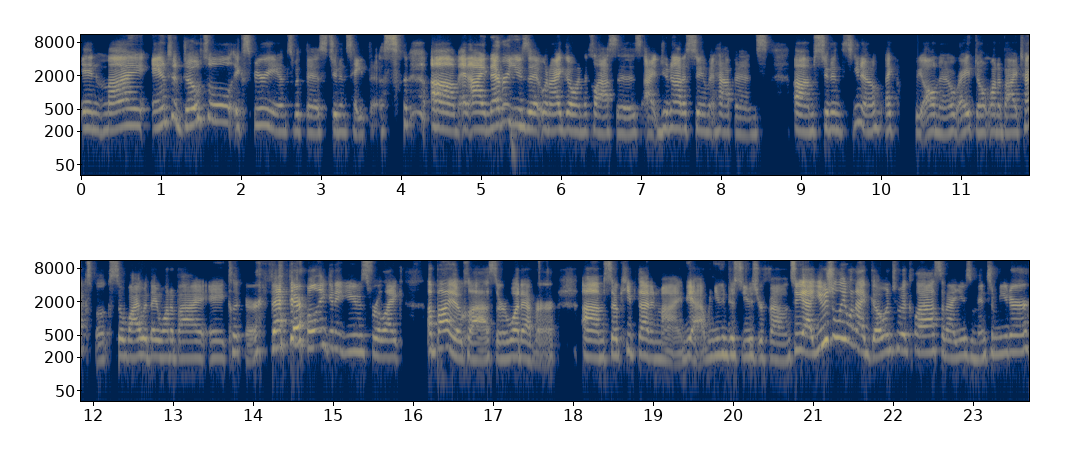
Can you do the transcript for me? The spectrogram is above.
in my anecdotal experience with this, students hate this. Um, and I never use it when I go into classes. I do not assume it happens. Um, students, you know, like we all know, right, don't want to buy textbooks. So why would they want to buy a clicker that they're only going to use for like a bio class or whatever? Um, so keep that in mind. Yeah, when you can just use your phone. So yeah, usually when I go into a class and I use Mentimeter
